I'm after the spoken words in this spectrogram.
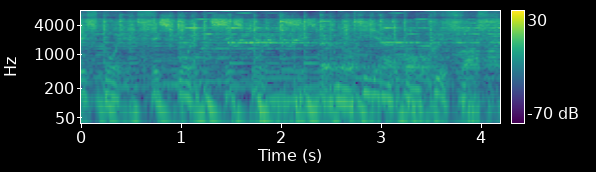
Esto es, esto es, esto es Tecnología con Chris Foster.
